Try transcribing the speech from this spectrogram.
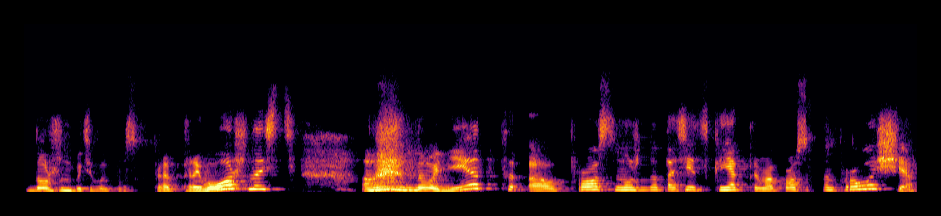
должен быть выпуск про тревожность, но нет, а, просто нужно относиться к некоторым вопросам проще.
